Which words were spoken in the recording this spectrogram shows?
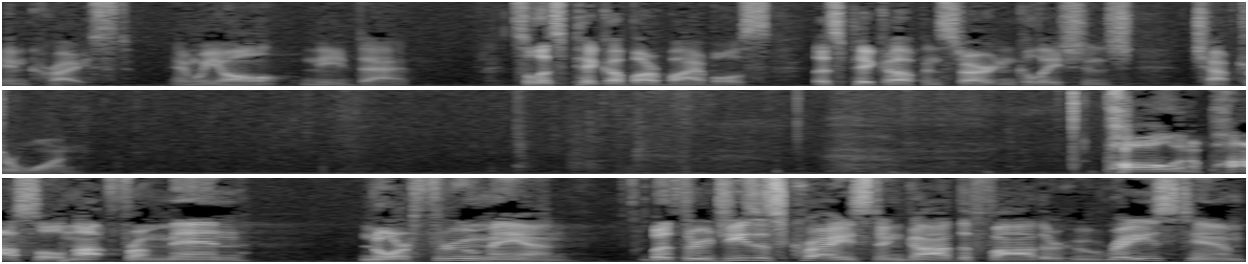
in Christ. And we all need that. So let's pick up our Bibles. Let's pick up and start in Galatians chapter 1. Paul, an apostle, not from men nor through man, but through Jesus Christ and God the Father who raised him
